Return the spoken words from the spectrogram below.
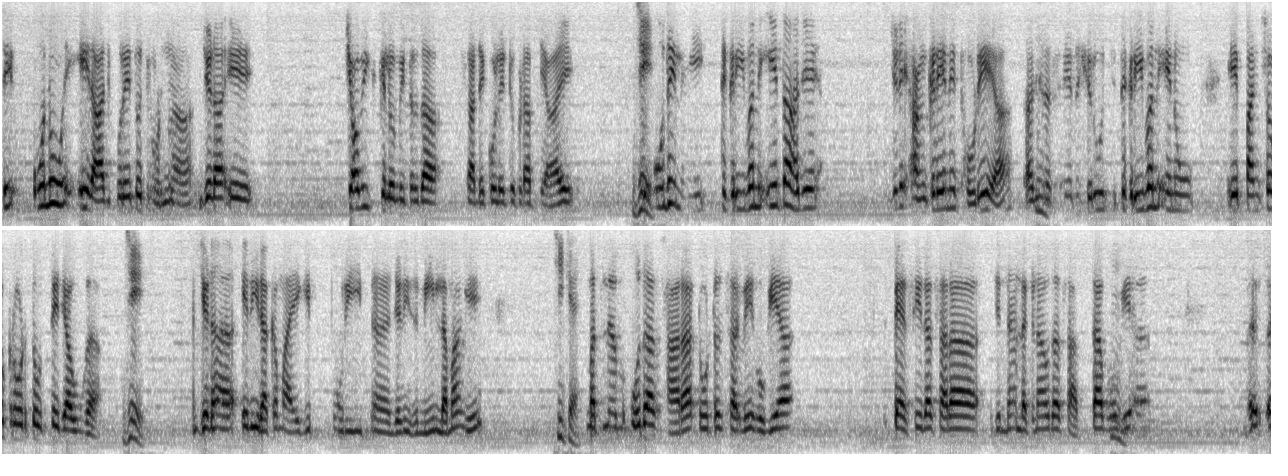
ਤੇ ਉਹਨੂੰ ਇਹ ਰਾਜਪੁਰੇ ਤੋਂ ਜੋੜਨਾ ਜਿਹੜਾ ਇਹ 24 ਕਿਲੋਮੀਟਰ ਦਾ ਸਾਡੇ ਕੋਲੇ ਟੁਕੜਾ ਪਿਆ ਏ ਜੀ। ਉਹਦੇ ਲਈ ਤਕਰੀਬਨ ਇਹ ਤਾਂ ਹਜੇ ਜਿਹੜੇ ਅੰਕੜੇ ਨੇ ਥੋੜੇ ਆ ਅਜੇ ਰਸਤੇ ਤੋਂ ਸ਼ੁਰੂ ਚ ਤਕਰੀਬਨ ਇਹਨੂੰ ਇਹ 500 ਕਰੋੜ ਤੋਂ ਉੱਤੇ ਜਾਊਗਾ। ਜੀ। ਜਿਹੜਾ ਇਹਦੀ ਰਕਮ ਆਏਗੀ ਪੂਰੀ ਜਿਹੜੀ ਜ਼ਮੀਨ ਲਵਾਂਗੇ। ਠੀਕ ਹੈ। ਮਤਲਬ ਉਹਦਾ ਸਾਰਾ ਟੋਟਲ ਸਰਵੇ ਹੋ ਗਿਆ। ਪੈਸੇ ਦਾ ਸਾਰਾ ਜਿੰਨਾ ਲੱਗਣਾ ਉਹਦਾ ਹਿਸਾਬ ਕਿਤਾਬ ਹੋ। ਗਿਆ।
